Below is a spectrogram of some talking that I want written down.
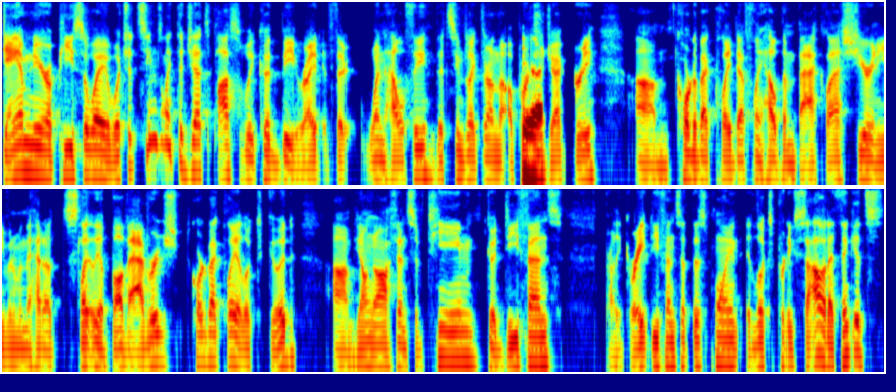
damn near a piece away, which it seems like the Jets possibly could be, right? If they're when healthy, that seems like they're on the upward yeah. trajectory. Um, quarterback play definitely held them back last year, and even when they had a slightly above average quarterback play, it looked good. Um, young offensive team, good defense, probably great defense at this point. It looks pretty solid. I think it's.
